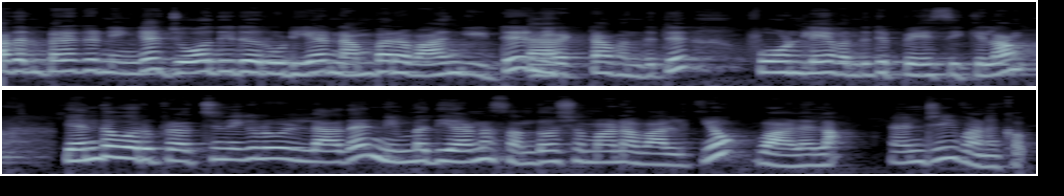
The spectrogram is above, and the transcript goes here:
அதன் பிறகு நீங்கள் ஜோதிடருடைய நம்பரை வாங்கிட்டு டைரெக்டாக வந்துட்டு ஃபோன்லேயே வந்துட்டு பேசிக்கலாம். எந்த ஒரு பிரச்சனைகளும் இல்லாத நிம்மதியான சந்தோஷமான வாழ்க்கையும் வாழலாம். நன்றி வணக்கம்.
